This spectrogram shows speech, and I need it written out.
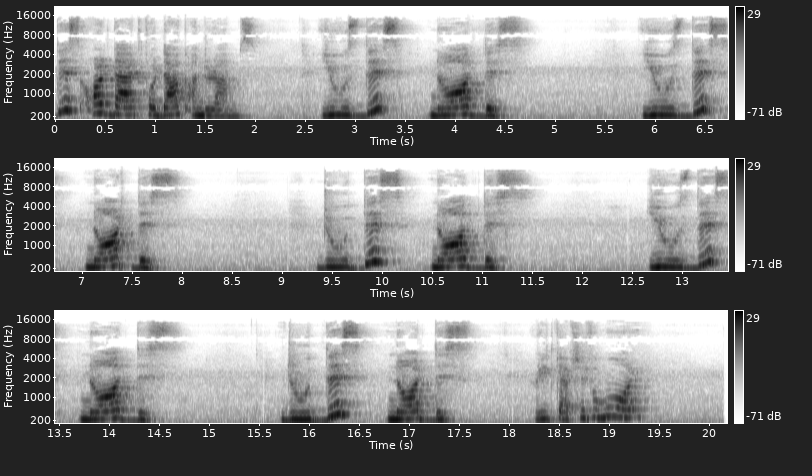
this or that for dark underarms. Use this, not this. Use this, not this. Do this, not this. Use this, not this. Do this, not this. Read caption for more.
